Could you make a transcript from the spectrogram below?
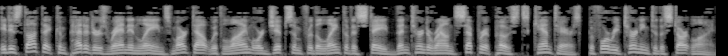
It is thought that competitors ran in lanes marked out with lime or gypsum for the length of a stade then turned around separate posts before returning to the start line.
